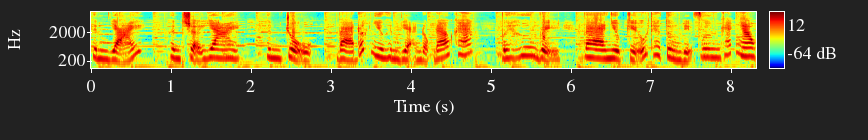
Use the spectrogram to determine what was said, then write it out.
hình dải, hình sợi dài, hình trụ và rất nhiều hình dạng độc đáo khác với hương vị và nhiều kiểu theo từng địa phương khác nhau.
